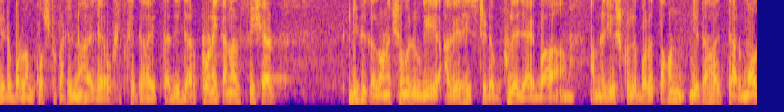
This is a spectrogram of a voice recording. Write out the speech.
যেটা বললাম, কোষ্ঠকাঠিন্য হয়ে যায়, ওষুধ খেতে হয় ইত্যাদি। আর ক্রনিক অ্যানাল ফিশার ডিফিকাল্ট অনেক সময় রুগী আগের হিস্ট্রিটা ভুলে যায় বা আমরা জিজ্ঞেস করলে বলে, তখন যেটা হয় তার মল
